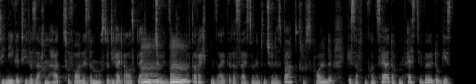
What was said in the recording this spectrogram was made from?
die negative Sachen hat, zu voll ist, dann musst du die halt ausgleichen mit mhm. schönen Sachen mhm. auf der rechten Seite. Das heißt, du nimmst ein schönes Bad, du triffst Freunde, gehst auf ein Konzert, auf ein Festival, du gehst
